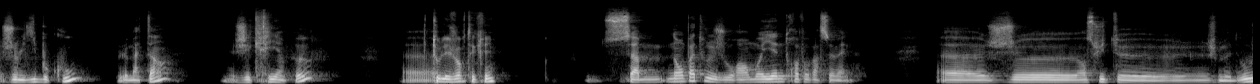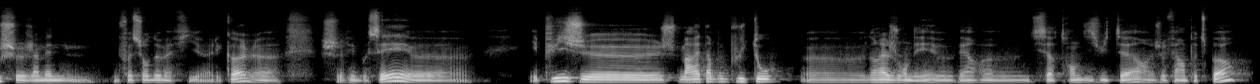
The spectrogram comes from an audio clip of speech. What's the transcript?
je lis beaucoup le matin. J'écris un peu. Euh, tous les jours t'écris? Ça, non, pas tous les jours. En moyenne, trois fois par semaine. Euh, je, ensuite, euh, je me douche. J'amène une fois sur deux ma fille à l'école. euh, je vais bosser. euh, et puis, je, je m'arrête un peu plus tôt euh, dans la journée, vers euh, 10h30, 18h. Je faire un peu de sport.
